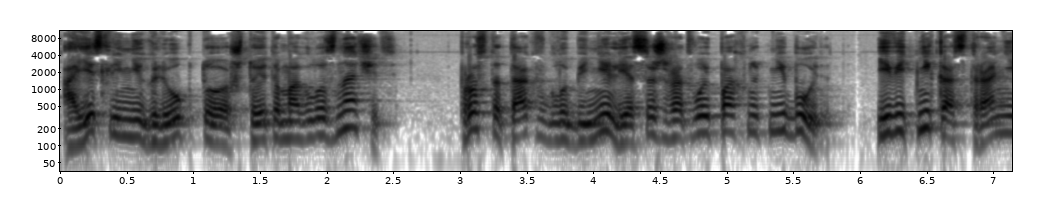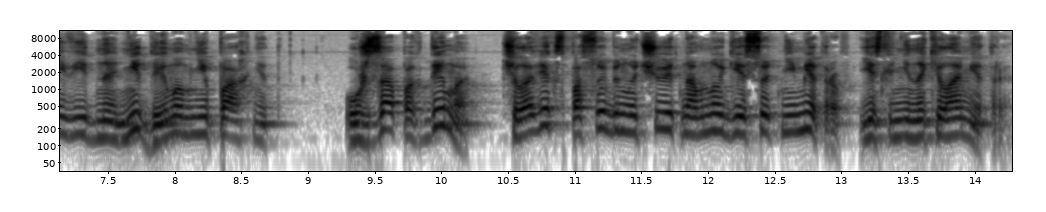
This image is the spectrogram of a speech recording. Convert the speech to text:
А если не глюк, то что это могло значить? Просто так в глубине леса жратвой пахнуть не будет. И ведь ни костра не видно, ни дымом не пахнет. Уж запах дыма человек способен учуять на многие сотни метров, если не на километры.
